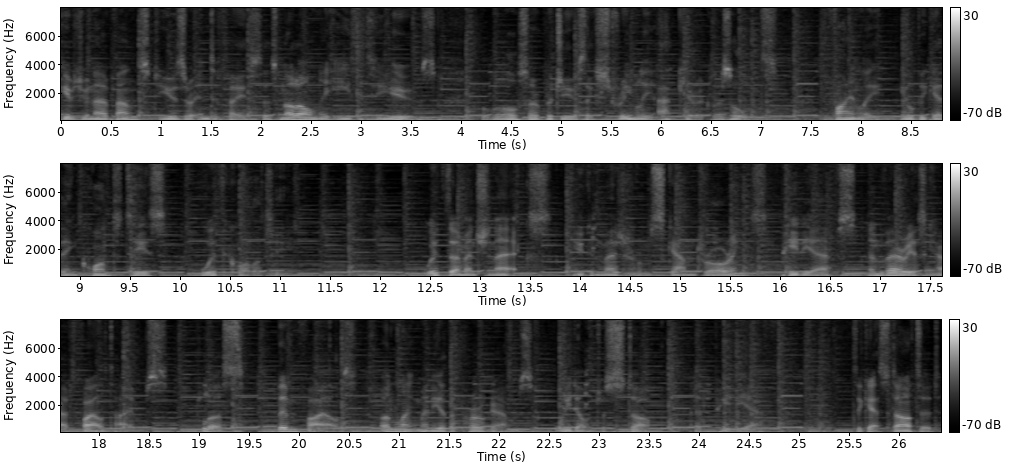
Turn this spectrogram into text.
gives you an advanced user interface that's not only easy to use, but will also produce extremely accurate results. Finally, you'll be getting quantities. With Dimension X, you can measure from scanned drawings, PDFs, and various CAD file types, plus BIM files. Unlike many other programs, we don't just stop at PDF. To get started,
